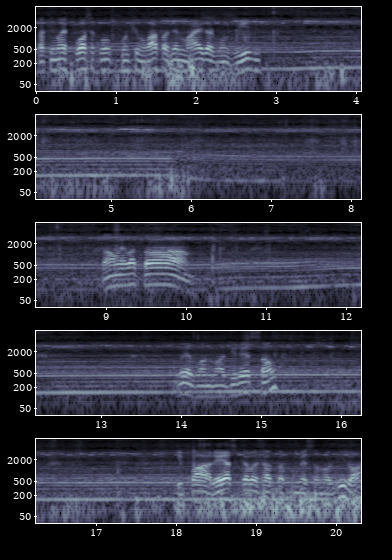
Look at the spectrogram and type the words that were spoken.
Para que nós possa continuar fazendo mais alguns vídeos. Então ela tá levando na direção e parece que ela já está começando a virar.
